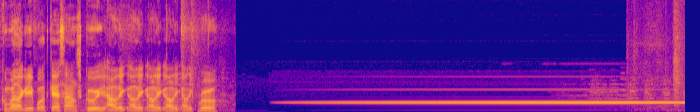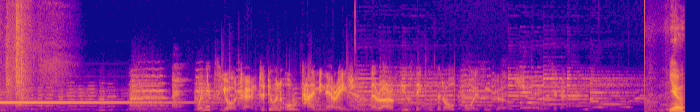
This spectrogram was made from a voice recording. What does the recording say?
kembali lagi di podcast Sanskuy. Alik, alik, alik, alik, alik, bro. When it's your turn to do an old timey narration, there are a few things that all boys and girls should consider. Yo,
